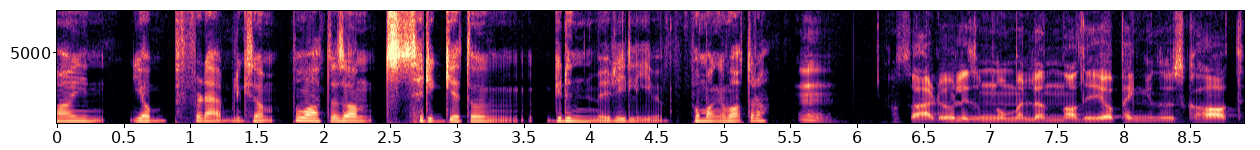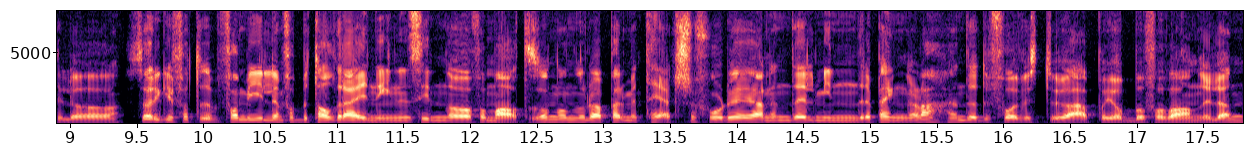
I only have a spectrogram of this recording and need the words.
ha jobb, for det er liksom på en måte sånn trygghet og grunnmur i livet på mange måter, da. Mm. Og så er det jo liksom noe med lønna di og pengene du skal ha til å sørge for at familien får betalt regningene sine og får mat og sånn. Og når du er permittert, så får du gjerne en del mindre penger da, enn det du får hvis du er på jobb og får vanlig lønn.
